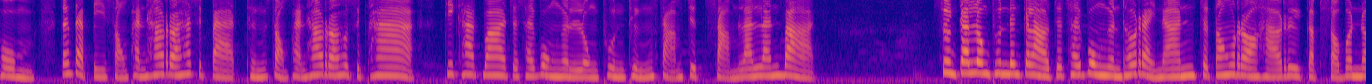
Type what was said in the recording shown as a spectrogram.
คม ตั้งแต่ปี 2558 ถึง 2565 ที่คาดว่าจะใช้วงเงินลงทุนถึง 3.3 ล้านล้านบาท ส่วนการลงทุนดังกล่าวจะใช้วงเงินเท่าไหร่นั้น จะต้องรอหารือกับสบน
